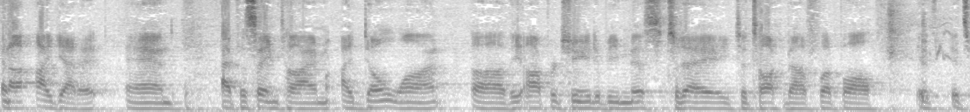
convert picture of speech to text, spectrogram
And I, I get it. And at the same time, I don't want uh, the opportunity to be missed today to talk about football. It, it's,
